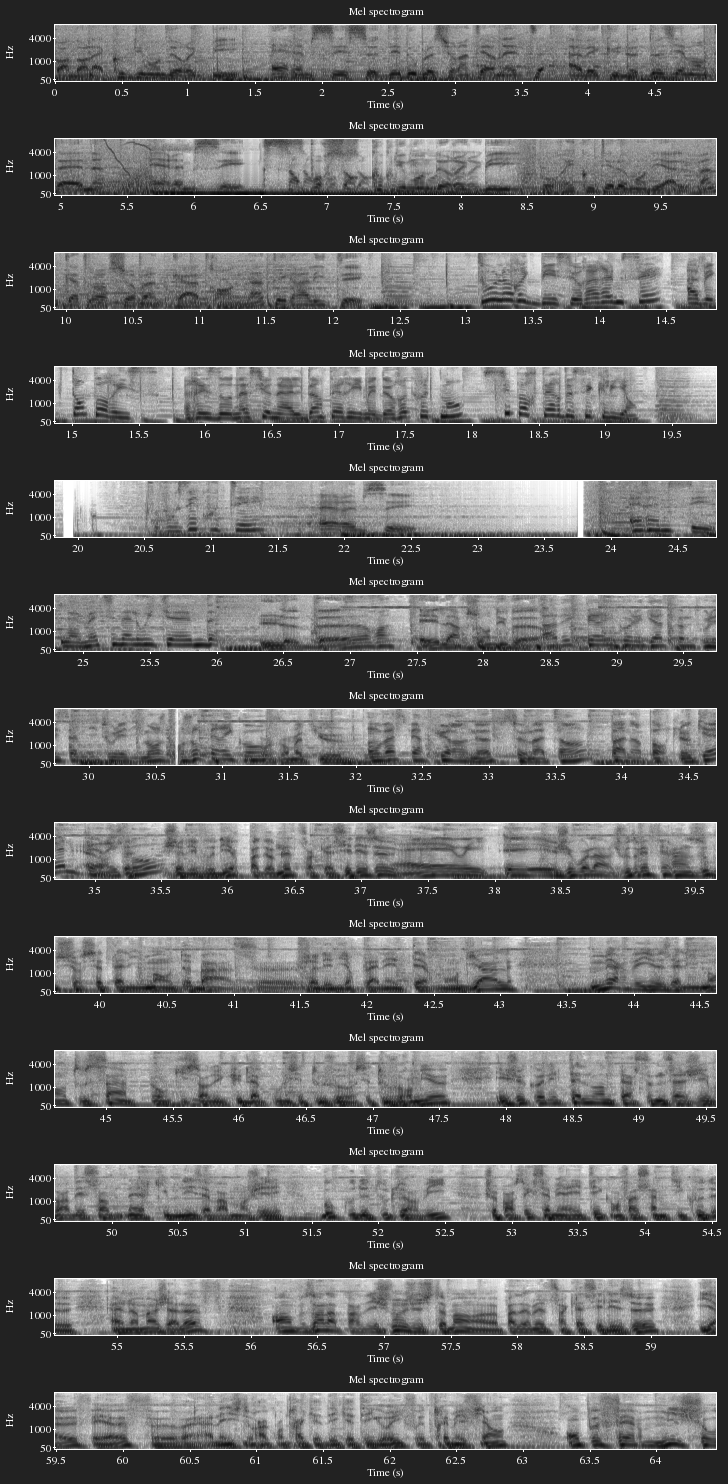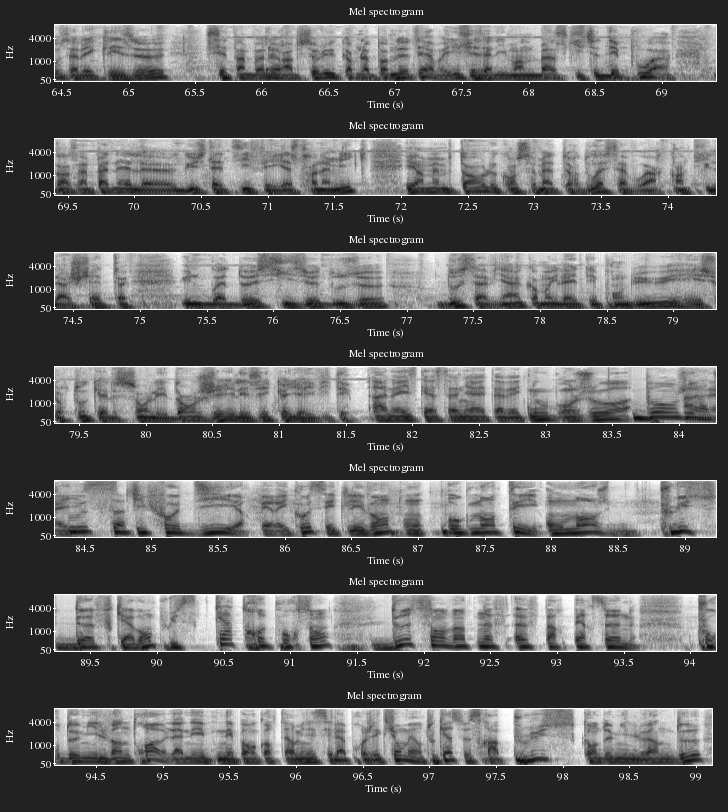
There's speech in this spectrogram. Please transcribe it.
Pendant la Coupe du Monde de rugby, RMC se dédouble sur Internet avec une deuxième antenne. RMC 100% Coupe du Monde de rugby pour écouter le mondial 24 h sur 24 en intégralité. Tout le rugby sur RMC avec Temporis, réseau national d'intérim et de recrutement, supporter de ses clients. Vous écoutez RMC, RMC, la matinale week-end. Le beurre et l'argent du beurre. Avec Perico Légas, comme tous les samedis, tous les dimanches. Bonjour Perico. Bonjour Mathieu. On va se faire cuire un œuf ce matin, pas n'importe lequel, Perico. J'allais vous dire, pas d'omelette sans casser les œufs. Eh oui. Et je voilà, je voudrais faire un zoom sur cet aliment de base, euh, j'allais dire planétaire, mondial. Merveilleux aliment, tout simple, qui sort du cul de la poule, c'est toujours, c'est toujours mieux. Et je connais tellement de personnes âgées, voire des centenaires, qui me disent avoir mangé beaucoup de toute leur vie. Je pensais que ça méritait qu'on fasse un petit coup de, un hommage à l'œuf, en faisant la part des choses, justement, euh, pas d'omelette sans casser les œufs. Il y a œuf et œuf. Euh, Anaïs nous racontera qu'il y a des catégories, il faut être très méfiant. On peut faire mille choses avec les œufs. C'est un bonheur absolu, comme la pomme de terre. Vous voyez, ces aliments de base qui se déploient dans un panel euh, gustatif et gastronomique. Et en même temps, le consommateur doit savoir quand il achète une boîte d'œufs, 6 œufs, 12 œufs, d'où ça vient, comment il a été pondu et surtout quels sont les dangers et les écueils à éviter. Anaïs Castagna est avec nous. Bonjour. Bonjour à tous. Ce qu'il faut dire, Perico, c'est que les ventes ont augmenté. On mange plus d'œufs qu'avant, plus 4%, 229 œufs par personne pour 2023. L'année n'est pas encore terminée, c'est la projection, mais en tout cas, ce sera plus qu'en 2022.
